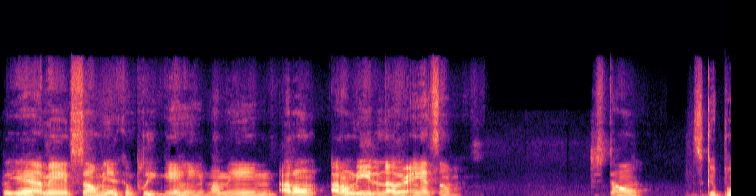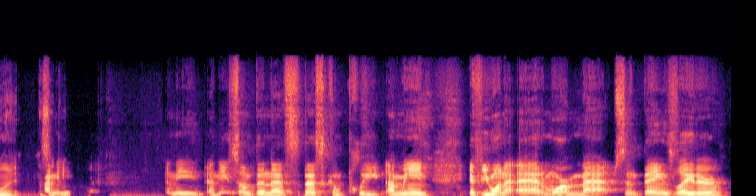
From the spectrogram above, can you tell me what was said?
but yeah, I mean, sell me a complete game. I mean, I don't I don't need another anthem. Just don't. That's a good point. That's I a good need I need I need something that's that's complete. I mean, if you want to add more maps and things later,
